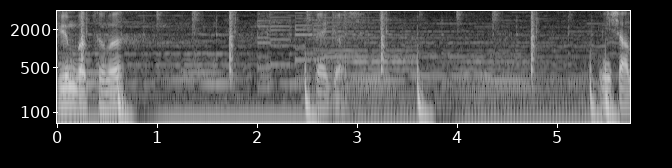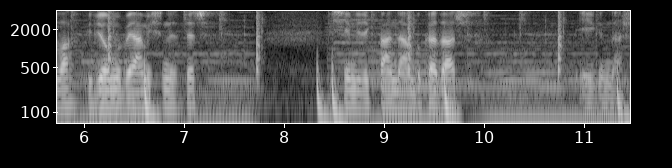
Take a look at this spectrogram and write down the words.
Gün batımı ve göl. İnşallah videomu beğenmişsinizdir. Şimdilik benden bu kadar. İyi günler.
